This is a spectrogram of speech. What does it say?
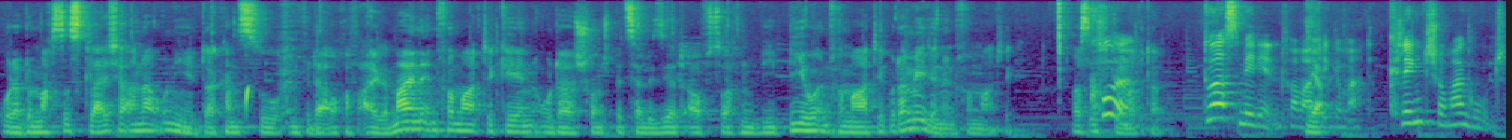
Oder du machst das Gleiche an der Uni. Da kannst du entweder auch auf allgemeine Informatik gehen oder schon spezialisiert auf Sachen wie Bioinformatik oder Medieninformatik was cool. ich gemacht habe. Du hast Medieninformatik ja. gemacht. Klingt schon mal gut.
